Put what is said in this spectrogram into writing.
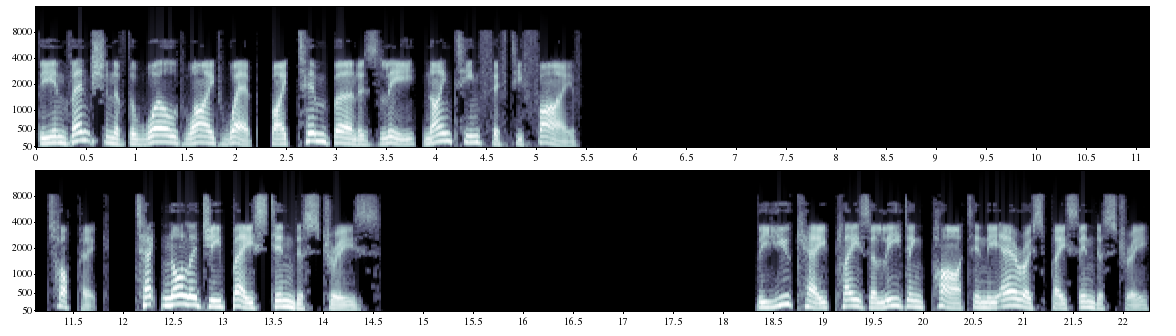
The Invention of the World Wide Web, by Tim Berners-Lee 1955. Technology-based industries. The UK plays a leading part in the aerospace industry,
